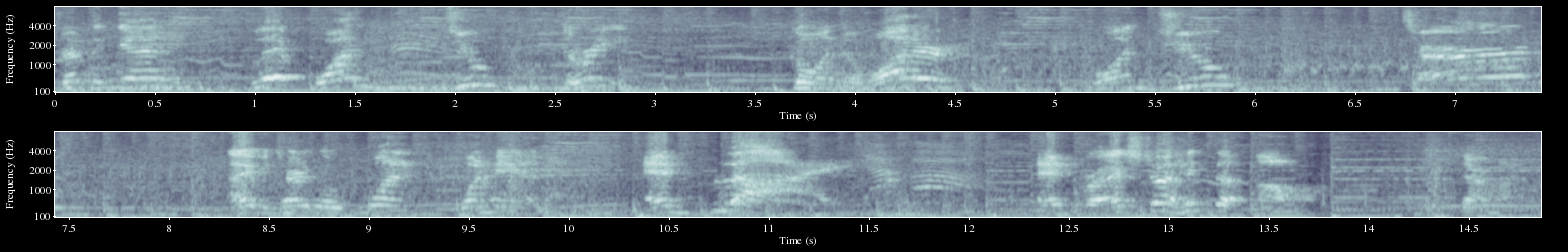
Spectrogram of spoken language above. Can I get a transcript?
Drift again. Flip. One, two, three. Go into water. One, two. Turn. I even turn it with one one hand. And fly. And for extra, hit the oh. Never mind.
